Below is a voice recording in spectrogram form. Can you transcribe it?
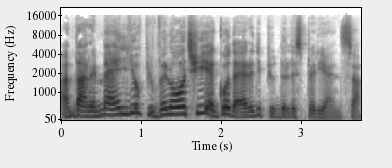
andare meglio, più veloci e godere di più dell'esperienza.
